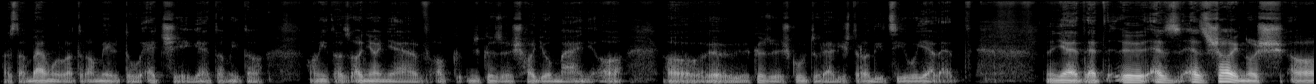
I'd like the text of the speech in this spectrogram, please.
azt a bámulatra méltó egységet, amit, a, amit az anyanyelv, a közös hagyomány, a, a közös kulturális tradíció jelent. Ugye, tehát ez, ez sajnos a,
